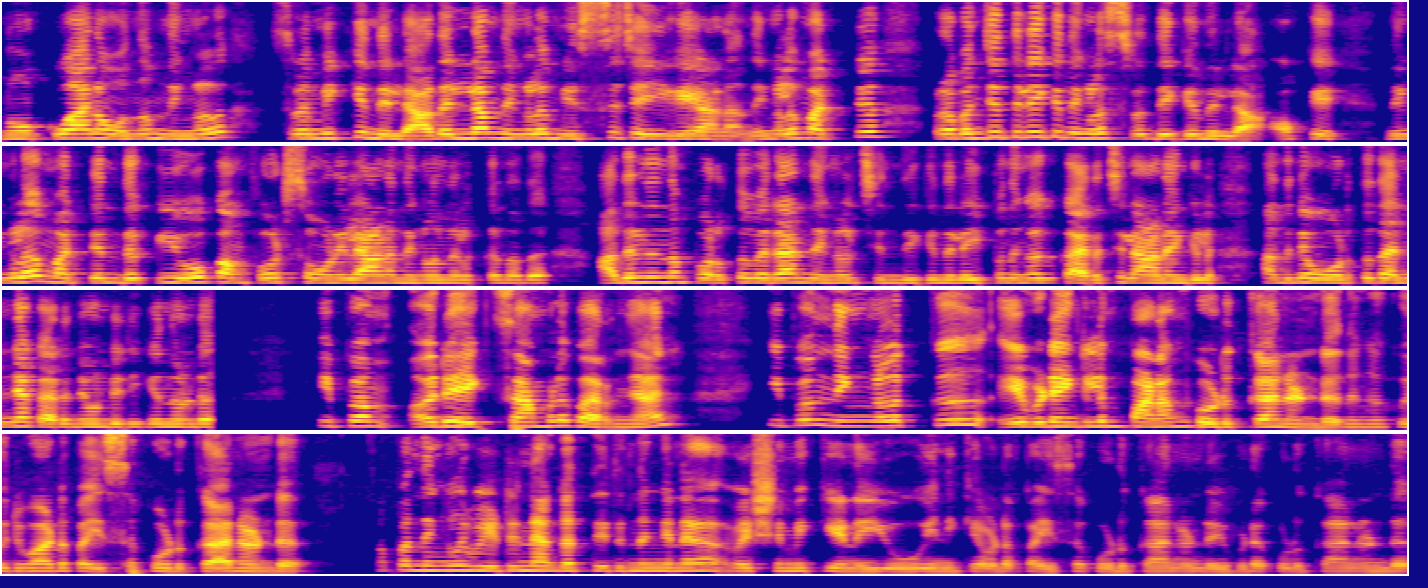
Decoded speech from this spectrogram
നോക്കുവാനോ ഒന്നും നിങ്ങൾ ശ്രമിക്കുന്നില്ല. അതെല്ലാം നിങ്ങൾ മിസ്സ് ചെയ്യുകയാണ്. നിങ്ങൾ മറ്റ് പ്രപഞ്ചത്തിലേക്ക് നിങ്ങൾ ശ്രദ്ധിക്കുന്നില്ല. ഓക്കെ. നിങ്ങൾ മറ്റെന്തൊക്കെയോ കംഫർട്ട് സോണിലാണ് നിങ്ങൾ നിൽക്കുന്നത്. അതിൽ നിന്ന് പുറത്തു വരാൻ നിങ്ങൾ ചിന്തിക്കുന്നില്ല. ഇപ്പം നിങ്ങൾക്ക് കരച്ചിലാണെങ്കിൽ അതിനെ ഓർത്ത് തന്നെ കരഞ്ഞുകൊണ്ടിരിക്കുന്നുണ്ട്. ഇപ്പം ഒരു എക്സാമ്പിൾ പറഞ്ഞാൽ ഇപ്പം നിങ്ങൾക്ക് എവിടെയെങ്കിലും പണം കൊടുക്കാനുണ്ട് നിങ്ങൾക്ക് ഒരുപാട് പൈസ കൊടുക്കാനുണ്ട് അപ്പം നിങ്ങൾ വീട്ടിനകത്തിരുന്ന് ഇങ്ങനെ വിഷമിക്കുകയാണ് അയ്യോ എനിക്ക് അവിടെ പൈസ കൊടുക്കാനുണ്ട് ഇവിടെ കൊടുക്കാനുണ്ട്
